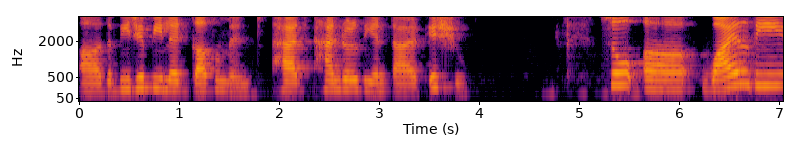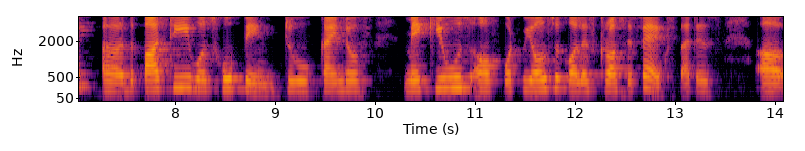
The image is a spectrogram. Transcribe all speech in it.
uh, the BJP-led government had handled the entire issue. So uh, while the uh, the party was hoping to kind of make use of what we also call as cross effects, that is uh,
